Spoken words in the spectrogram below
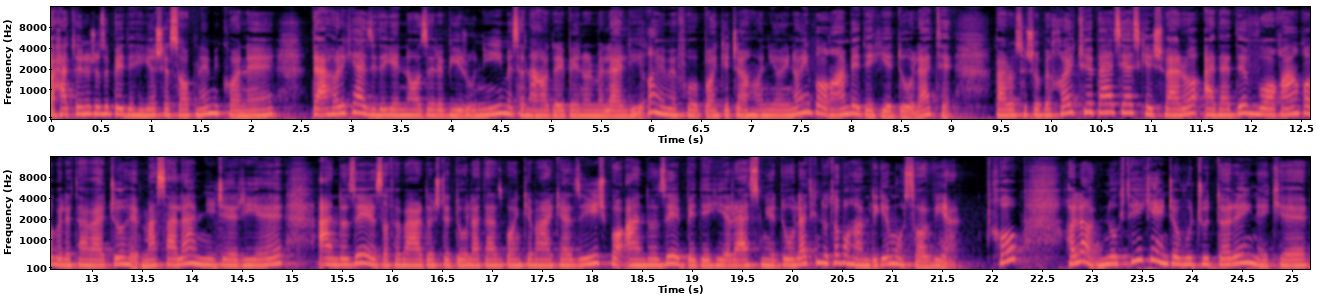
و حتی اینو جزء بدهیاش حساب نمی‌کنه. در حالی که از دید یه ناظر بیرونی مثل نهادهای بین المللی IMF و بانک جهانی و اینا این واقعا بدهی دولته. و رو بخوای توی بعضی از کشورها عدد واقعا قابل توجهه مثلا نیجریه اندازه اضافه برداشت دولت از بانک مرکزیش با اندازه بدهی رسمی دولت این دوتا با همدیگه مساوی هن. خب حالا نکته ای که اینجا وجود داره اینه که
